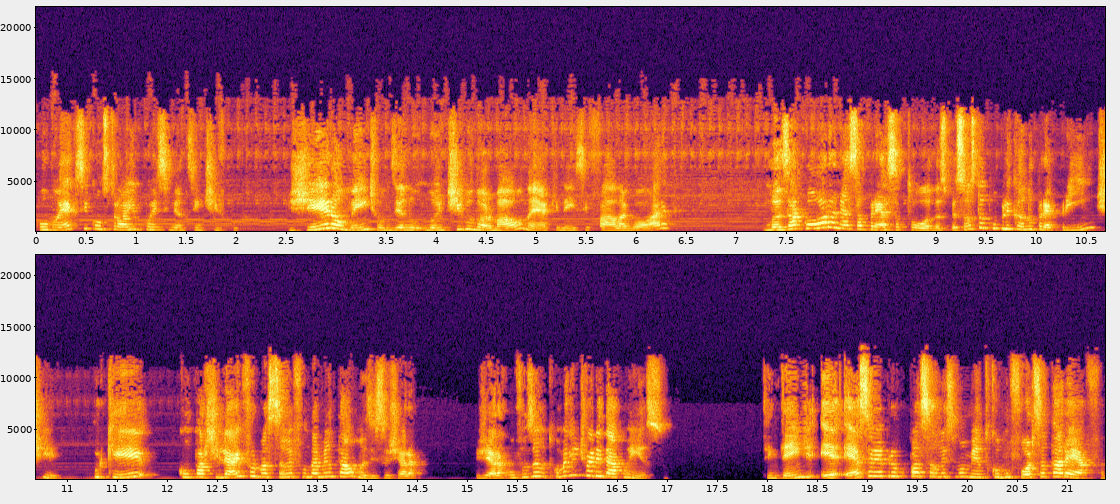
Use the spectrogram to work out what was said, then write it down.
como é que se constrói o conhecimento científico. Geralmente, vamos dizer, no, no antigo normal, né, que nem se fala agora, mas agora, nessa pressa toda, as pessoas estão publicando pré-print porque compartilhar informação é fundamental, mas isso gera, gera confusão. Como é que a gente vai lidar com isso? Você entende? E essa é a minha preocupação nesse momento, como força-tarefa.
